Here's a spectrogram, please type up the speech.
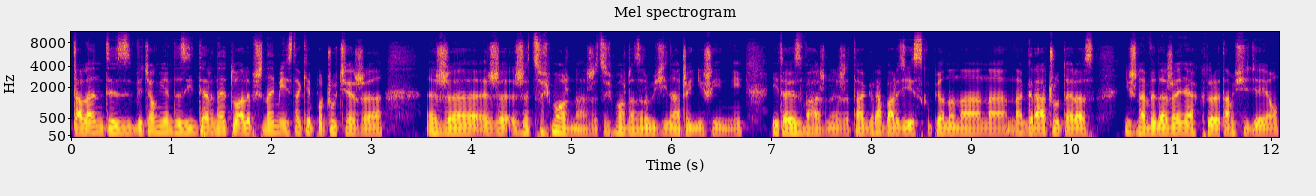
talenty wyciągnięte z internetu, ale przynajmniej jest takie poczucie, że, że, że, że coś można, że coś można zrobić inaczej niż inni. I to jest ważne, że ta gra bardziej jest skupiona na, na, na graczu teraz niż na wydarzeniach, które tam się dzieją.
